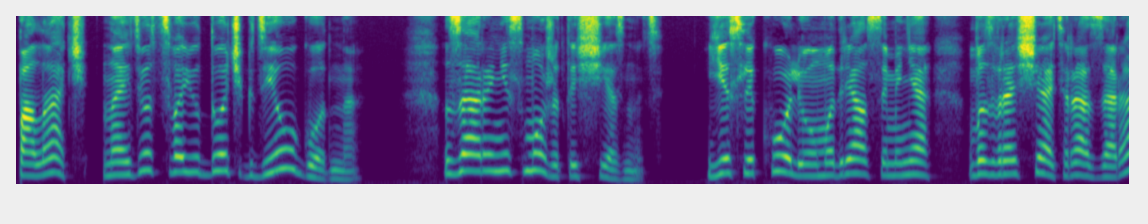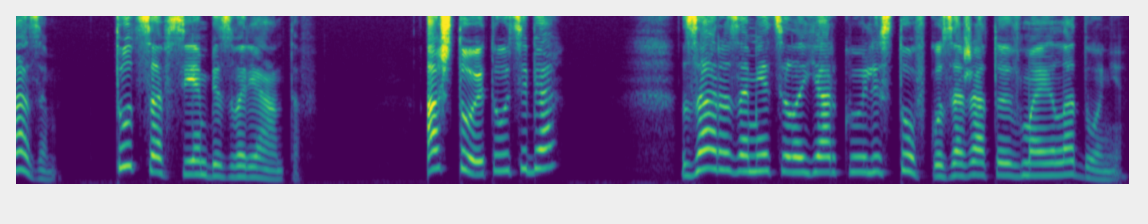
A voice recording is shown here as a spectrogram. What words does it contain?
Палач найдет свою дочь где угодно. Зара не сможет исчезнуть. Если Коля умудрялся меня возвращать раз за разом, тут совсем без вариантов. «А что это у тебя?» Зара заметила яркую листовку, зажатую в моей ладони.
